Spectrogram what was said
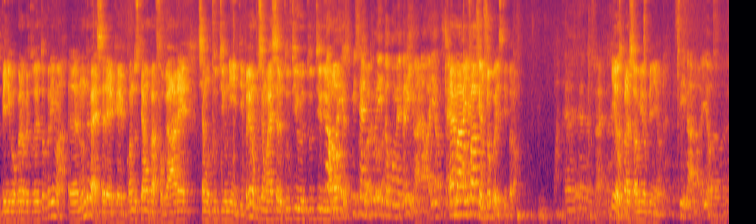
vedi con quello che ti ho detto prima, eh, non deve essere che quando stiamo per affogare siamo tutti uniti, perché non possiamo essere tutti, tutti di no? No, io mi sento unito come prima, no? Io, cioè, eh, ma i fatti non sono questi però. Eh, eh, cioè, io ho espresso la mia opinione. Sì, no, no, io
